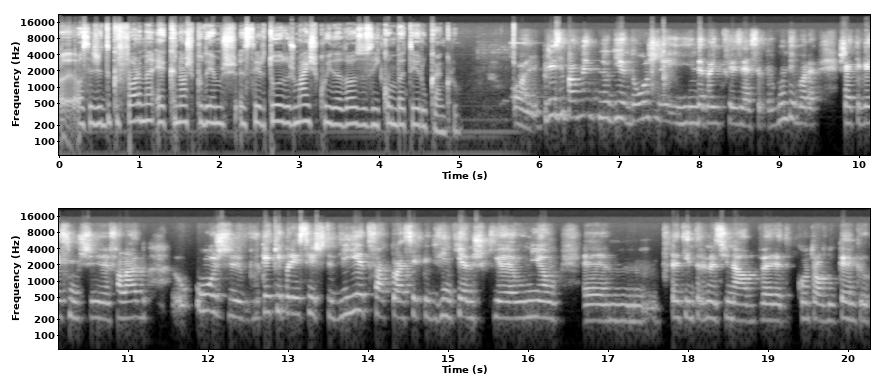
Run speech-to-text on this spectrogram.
Uh, ou seja, de que forma é que nós podemos ser todos mais cuidadosos e combater o cancro? Olha, principalmente no dia de hoje, e ainda bem que fez essa pergunta, embora já tivéssemos eh, falado, hoje, porque é que aparece este dia? De facto, há cerca de 20 anos que a União um, ehm, portanto, Internacional para o Controlo do Cancro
